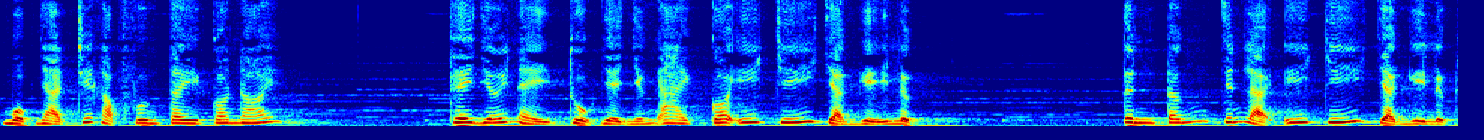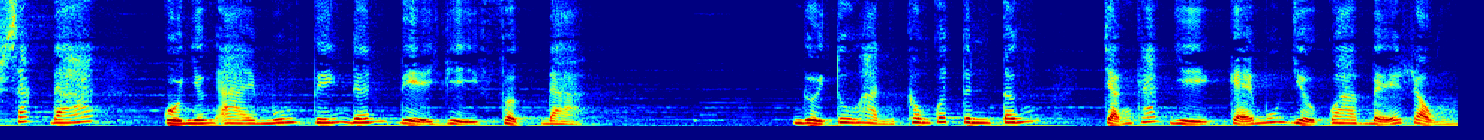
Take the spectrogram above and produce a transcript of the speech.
một nhà triết học phương Tây có nói, Thế giới này thuộc về những ai có ý chí và nghị lực. Tinh tấn chính là ý chí và nghị lực sắt đá của những ai muốn tiến đến địa vị Phật Đà. Người tu hành không có tinh tấn chẳng khác gì kẻ muốn vượt qua bể rộng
